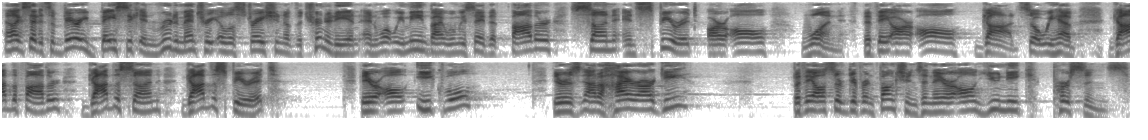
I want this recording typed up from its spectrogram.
And like I said, it's a very basic and rudimentary illustration of the Trinity and, and what we mean by when we say that Father, Son, and Spirit are all one, that they are all God. So we have God the Father, God the Son, God the Spirit. They are all equal. There is not a hierarchy, but they all serve different functions, and they are all unique persons.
